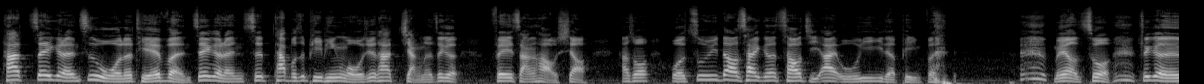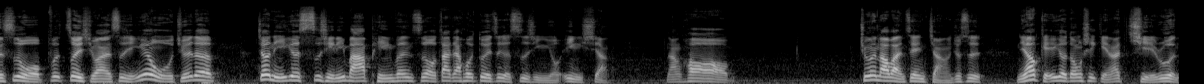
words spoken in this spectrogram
他这个人是我的铁粉，这个人是他不是批评我，我觉得他讲的这个非常好笑。他说：“我注意到蔡哥超级爱无意义的评分，没有错，这个人是我不最喜欢的事情，因为我觉得，就你一个事情，你把它评分之后，大家会对这个事情有印象。然后，就跟老板之前讲，就是你要给一个东西给他结论，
